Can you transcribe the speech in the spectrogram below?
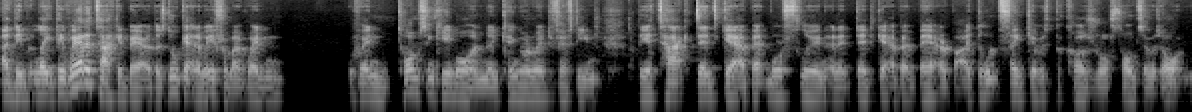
and they like they were attacking better. There's no getting away from it. When when Thompson came on and Kinghorn went to 15, the attack did get a bit more fluent and it did get a bit better. But I don't think it was because Ross Thompson was on.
